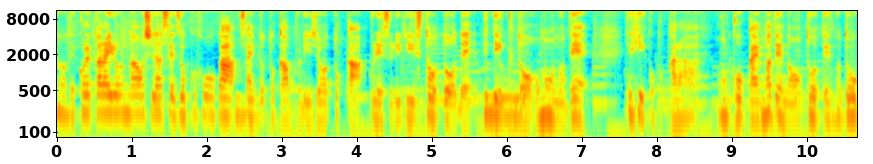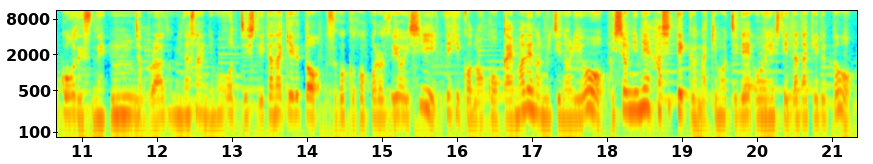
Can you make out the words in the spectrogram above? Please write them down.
なのでこれからいろんなお知らせ続報がうん。サイトとかアプリ上とかプレスリリース等々で出ていくと思うので、ぜひここから本公開までの当店の動向をですね、うんチャプラーの皆さんにもウォッチしていただけるとすごく心強いしぜひこの公開までの道のりを一緒にね走っていくような気持ちで応援していただけると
